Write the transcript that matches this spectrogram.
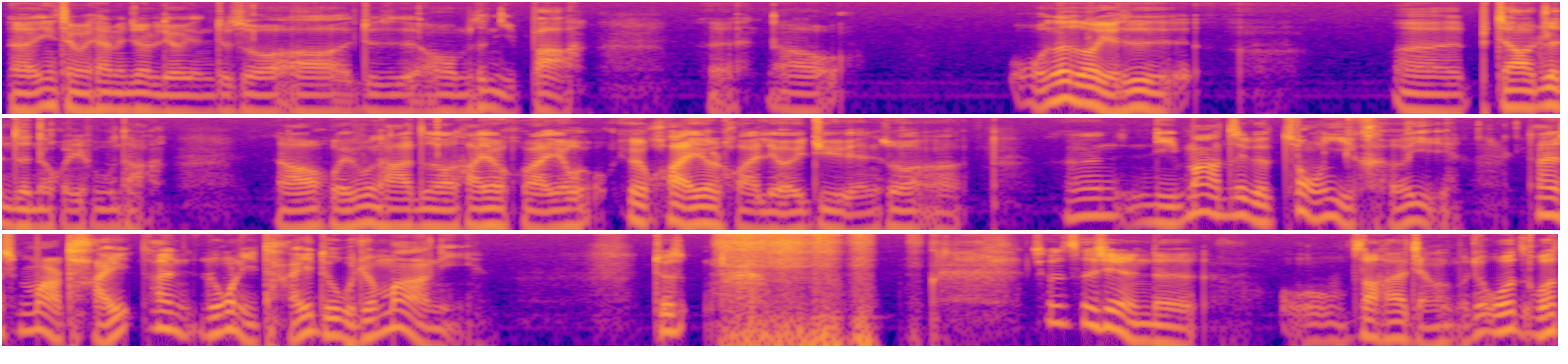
呃 Instagram 下面就留言，就说啊，就是哦，我们是你爸。对，然后我那时候也是呃比较认真的回复他，然后回复他之后，他又回来又又后来又回来留一句言说，嗯嗯，你骂这个众议可以。但是骂台，但如果你台独，我就骂你，就是 就是这些人的，我不知道他在讲什么。就我我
